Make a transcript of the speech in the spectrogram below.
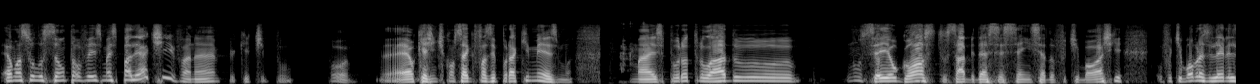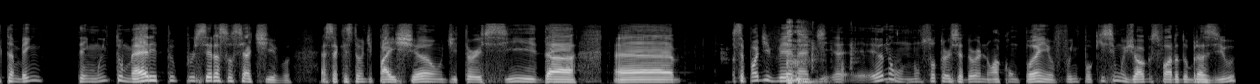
É uma solução talvez mais paliativa, né? Porque, tipo, pô, é o que a gente consegue fazer por aqui mesmo. Mas, por outro lado, não sei, eu gosto, sabe, dessa essência do futebol. Acho que o futebol brasileiro ele também tem muito mérito por ser associativo. Essa questão de paixão, de torcida. É, você pode ver, né? É, eu não, não sou torcedor, não acompanho, fui em pouquíssimos jogos fora do Brasil,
